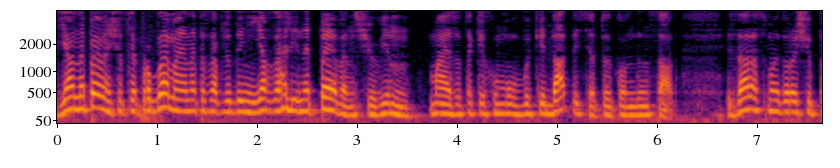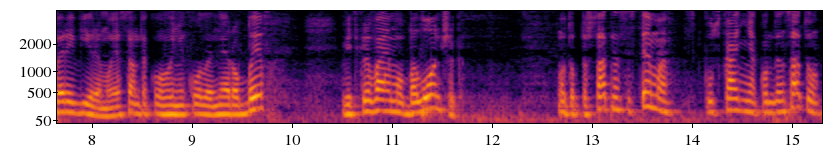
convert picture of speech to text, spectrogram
я не певен, що це проблема. Я написав людині. Я взагалі не певен, що він має за таких умов викидатися, той конденсат. І зараз ми, до речі, перевіримо. Я сам такого ніколи не робив. Відкриваємо балончик. Ну, тобто штатна система спускання конденсату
